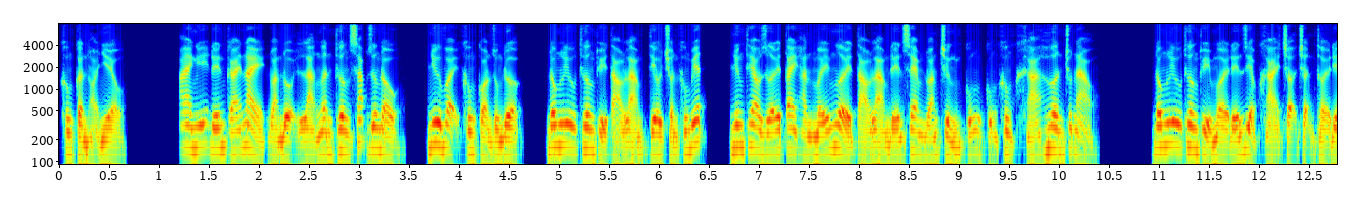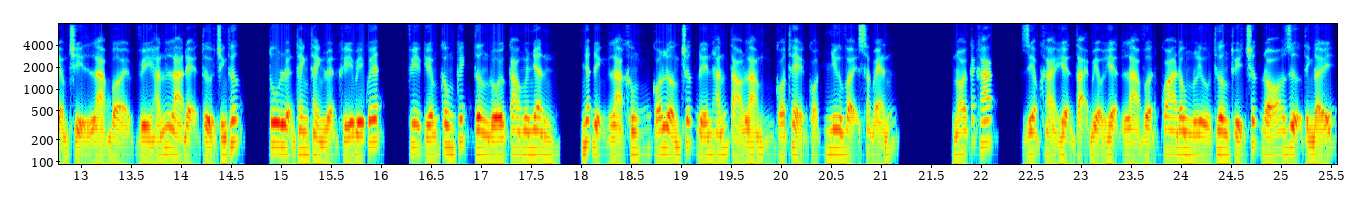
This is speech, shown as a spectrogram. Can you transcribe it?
không cần hỏi nhiều. Ai nghĩ đến cái này, đoàn đội là ngân thương sắp dương đầu, như vậy không còn dùng được. Đông lưu thương thủy tào làm tiêu chuẩn không biết, nhưng theo dưới tay hắn mấy người tào làm đến xem đoán chừng cũng cũng không khá hơn chút nào. Đông lưu thương thủy mời đến diệp khải trợ trận thời điểm chỉ là bởi vì hắn là đệ tử chính thức, tu luyện thanh thành luyện khí bí quyết phi kiếm công kích tương đối cao nguyên nhân, nhất định là không có lường trước đến hắn tào làm có thể có như vậy sắp bén. Nói cách khác, diệp khải hiện tại biểu hiện là vượt qua đông lưu thương thủy trước đó dự tính đấy,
